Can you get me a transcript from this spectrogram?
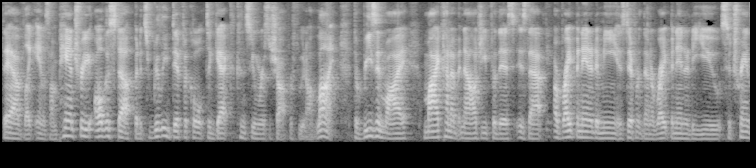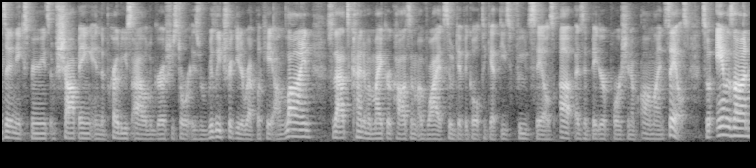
they have like Amazon Pantry, all this stuff, but it's really difficult to get consumers to shop for food online. The reason why my kind of analogy for this is that a ripe banana to me is different than a ripe banana to you. So translating the experience of shopping in the produce aisle of a grocery store is really tricky to replicate online. So that's kind of a microcosm of why it's so difficult to get these food sales up as a bigger portion of online sales. So Amazon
